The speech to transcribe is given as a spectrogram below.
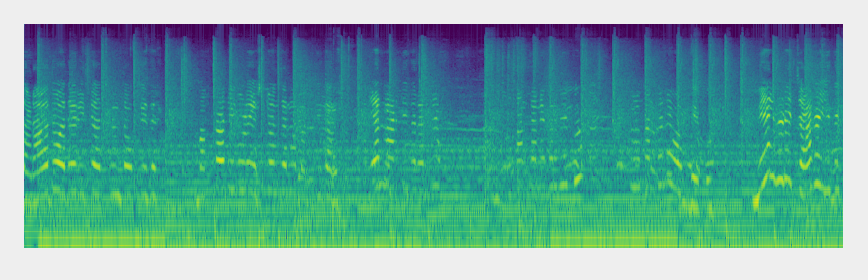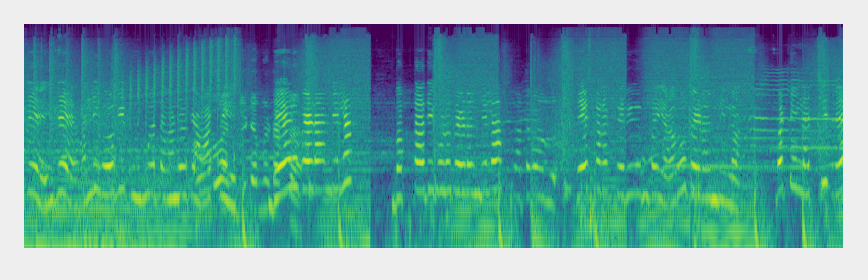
ತಡಾದು ಅದೇ ರೀತಿ ಹಚ್ಕೊಂತ ಹೋಗ್ತಿದೆ. ಭಕ್ತಾದಿಗಳು ಎಷ್ಟೊಂದು ಜನ ಬರ್ತಿದ್ದಾರೆ. ಏನ್ ಮಾಡ್ತಿದ್ದಾರೆ ಅಂದ್ರೆ ಬರ್ಬೇಕು ಹೋಗ್ಬೇಕು. ಮೇಲ್ಗಡೆ ಜಾಗ ಇದಕ್ಕೆ ಇದೆ. ಅಲ್ಲಿಗೆ ಹೋಗಿ ಕುಂಕುಮ ತಗೊಂಡೋಗಿ ಹಾಕಿ ದೇವರು ಬೇಡ ಅಂದಿಲ್ಲ. ಭಕ್ತಾದಿಗಳು ಬೇಡ ಅಂದಿಲ್ಲ. ಅಥವಾ ದೇವಸ್ಥಾನಕ್ಕೆ ಸೇರಿದಂತ ಯಾರೂ ಬೇಡ ಅಂದಿಲ್ಲ. ಬಟ್ ಇಲ್ಲಿ ಹಚ್ಚಿದ್ರೆ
